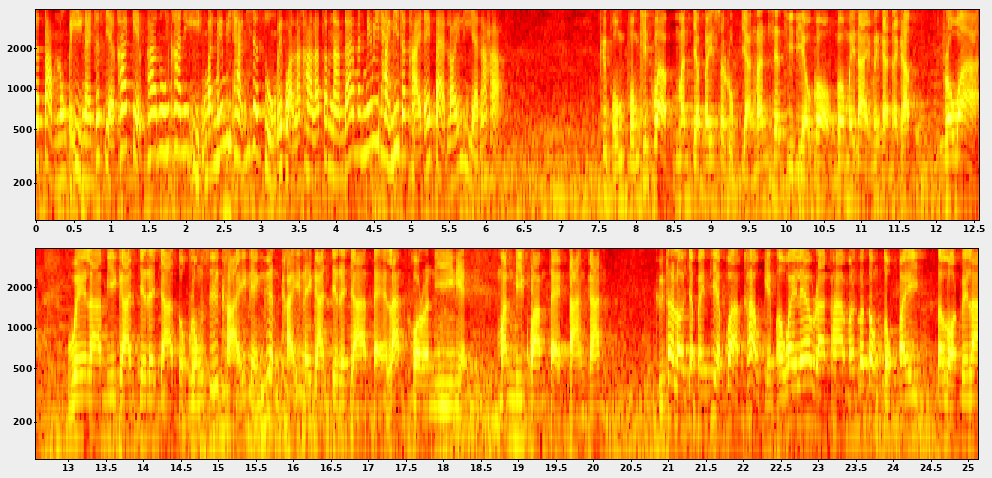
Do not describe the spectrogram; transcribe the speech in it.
จะต่ำลงไปอีกไหนจะเสียค่าเก็บค่านู่นค่านี่อีก มันไม่มีทางที่จะสูงไปกว่าราคารับจำนำได้ มันไม่มีทางที่จะขายได้ 800 เหรียญนะคะ คือผมผมคิดว่ามันจะไปสรุปอย่างนั้นเสียทีเดียวก็ก็ไม่ได้เหมือนกันนะครับ เพราะว่าเวลามีการเจรจาตกลงซื้อขายเนี่ยเงื่อนไขในการเจรจาแต่ละกรณีเนี่ยมันมีความแตกต่างกัน คือถ้าเราจะไปเทียบว่าข้าวเก็บเอาไว้แล้วราคามันก็ต้องตกไปตลอดเวลา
